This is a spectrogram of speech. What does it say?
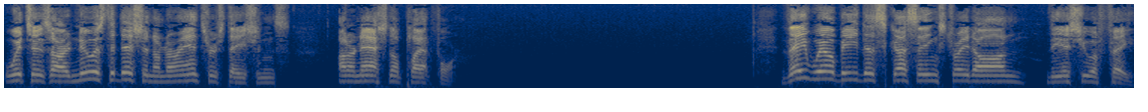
which is our newest addition on our answer stations on our national platform. They will be discussing straight on the issue of faith.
